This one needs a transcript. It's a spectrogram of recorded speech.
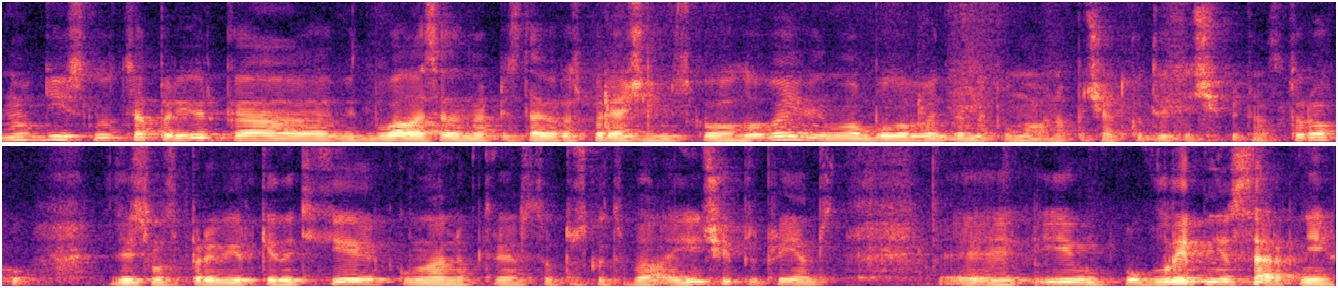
Ну дійсно, ця перевірка відбувалася на підставі розпорядження міського голови. Воно було введено, по-моєму, на початку 2015 року. Здійснювалися перевірки не тільки комунального підприємства Трускавця, а й інших підприємств. Е, І в- липні, в серпні,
